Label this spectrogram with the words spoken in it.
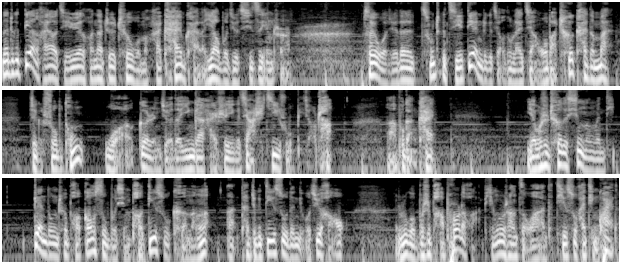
那这个电还要节约的话，那这个车我们还开不开了？要不就骑自行车。所以我觉得从这个节电这个角度来讲，我把车开得慢，这个说不通。我个人觉得应该还是一个驾驶技术比较差，啊，不敢开，也不是车的性能问题，电动车跑高速不行，跑低速可能了啊，它这个低速的扭矩好，如果不是爬坡的话，平路上走啊，它提速还挺快的，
